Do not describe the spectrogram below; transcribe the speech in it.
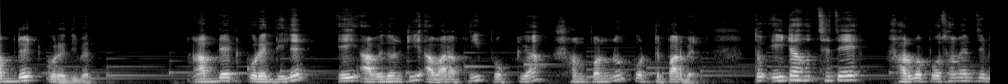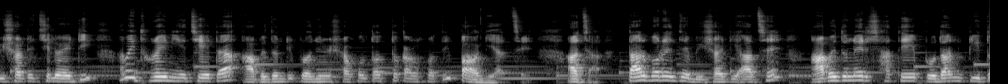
আপডেট করে দিবেন। আপডেট করে দিলে এই আবেদনটি আবার আপনি প্রক্রিয়া সম্পন্ন করতে পারবেন। তো এইটা হচ্ছে যে সর্বপ্রথমের যে বিষয়টি ছিল এটি, আমি ধরে নিয়েছি এটা আবেদনটি প্রয়োজনীয় সকল তথ্য কাগজপত্রে পাওয়া গিয়েছে। আচ্ছা তারপরে যে বিষয়টি আছে, আবেদনের সাথে প্রদানকৃত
